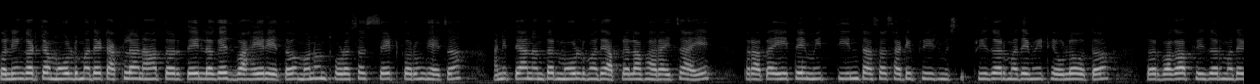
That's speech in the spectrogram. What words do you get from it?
कलिंगडच्या मोल्डमध्ये टाकलं ना तर ते लगेच बाहेर येतं. म्हणून थोडंसं सेट करून घ्यायचं आणि त्यानंतर मोल्डमध्ये आपल्याला भरायचं आहे. तर आता इथे मी तीन तासासाठी फ्रीज फ्रीजरमध्ये मी ठेवलं होतं. तर बघा फ्रीजरमध्ये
